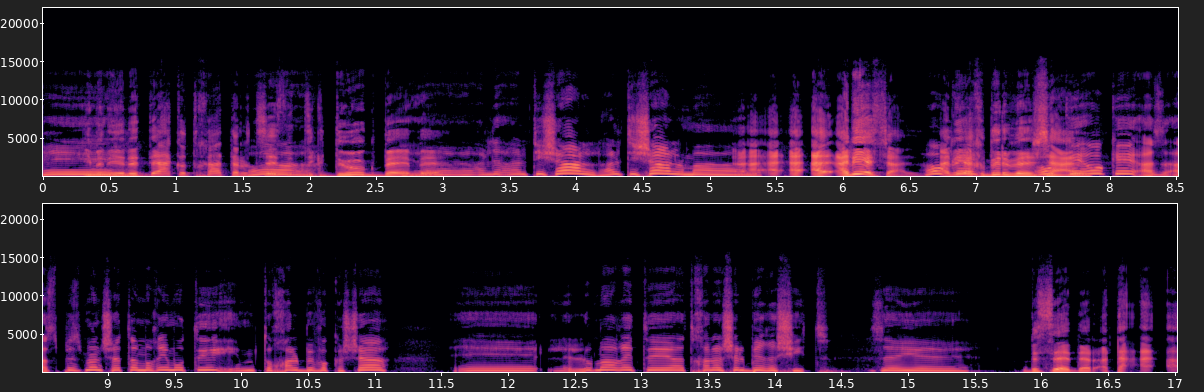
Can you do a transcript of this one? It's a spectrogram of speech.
אם אני אנתק אותך, אתה רוצה. איזה דגדוג ב... אל אל תשאל, אל תשאל מה... אני אשאל, אוקיי. אני אכביר ואשאל. אוקיי, אוקיי, אז בזמן שאתה מרים אותי, אם תוכל בבקשה לומר את ההתחלה של בראשית. זה יהיה... בסדר, אתה, אה, אה,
